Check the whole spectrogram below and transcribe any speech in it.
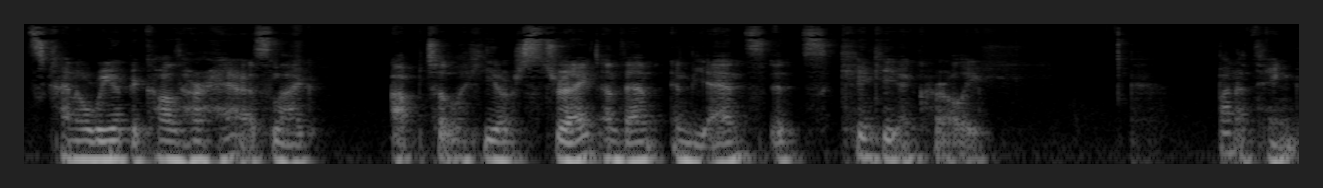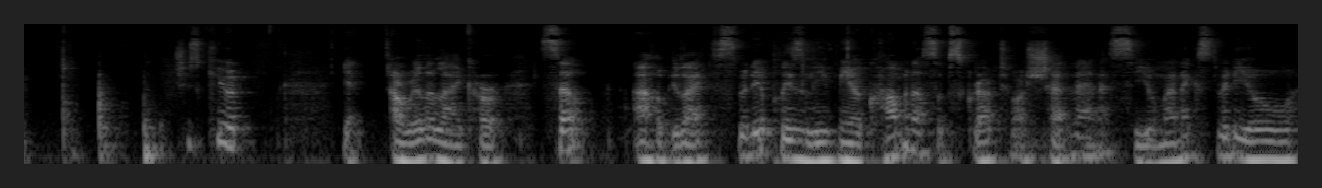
It's kind of weird because her hair is like up till here straight and then in the ends it's kinky and curly. But I think she's cute. Yeah, I really like her. So, I hope you liked this video. Please leave me a comment or subscribe to our channel and I see you in my next video.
